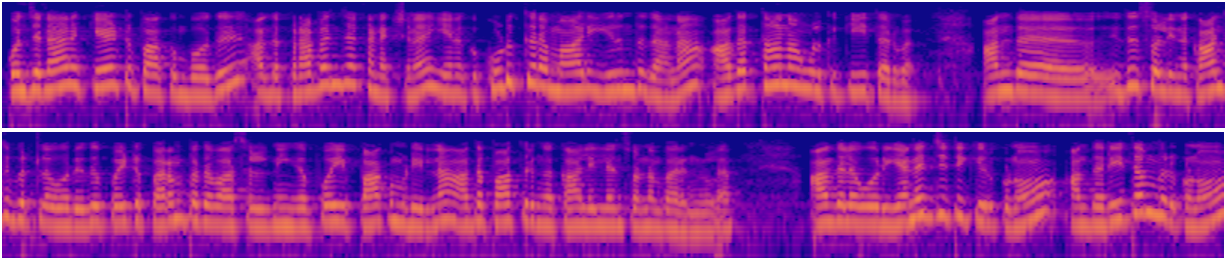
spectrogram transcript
கொஞ்ச நேரம் கேட்டு பார்க்கும்போது, அந்த பிரபஞ்ச கனெக்ஷனை எனக்கு கொடுக்குற மாதிரி இருந்ததுன்னா அதைத்தான் நான் உங்களுக்கு கீ தருவேன். அந்த இது சொல்லி இந்த காஞ்சிபுரத்தில் ஒரு இது போயிட்டு பரம்பத வாசல் நீங்கள் போய் பார்க்க முடியலன்னா, அதை பார்த்துருங்க காலையிலன்னு சொன்னேன் பாருங்களேன். அதில் ஒரு எனர்ஜிட்டிக் இருக்கணும். அந்த ரிதம் இருக்கணும்.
